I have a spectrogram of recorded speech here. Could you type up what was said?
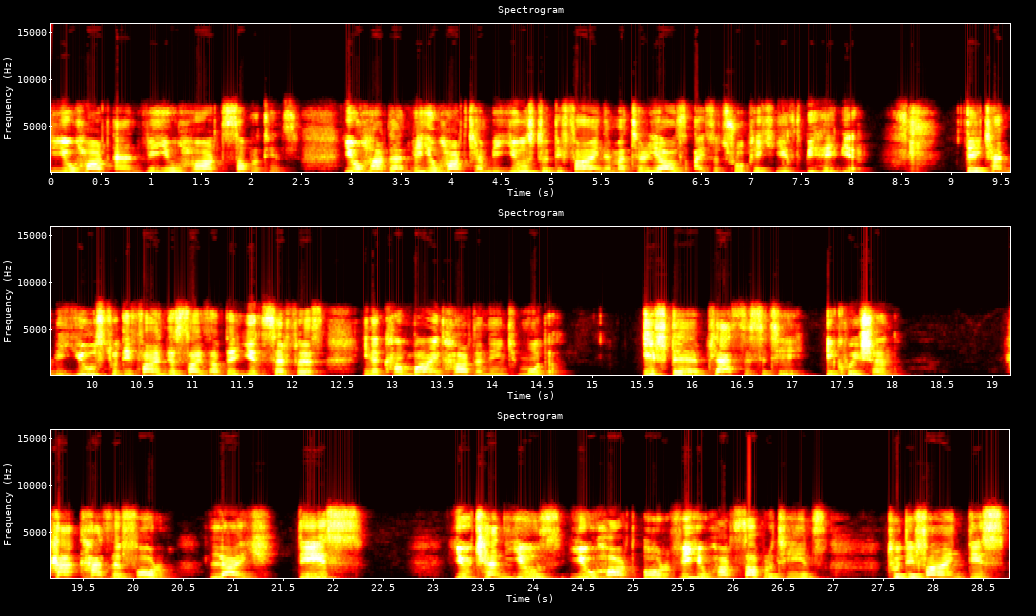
UHARD and VUHARD subroutines. UHARD and VUHARD can be used to define a material's isotropic yield behavior. They can be used to define the size of the yield surface in a combined hardening model. If the plasticity equation ha has a form like this, you can use UHARD or VUHARD subroutines to define this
